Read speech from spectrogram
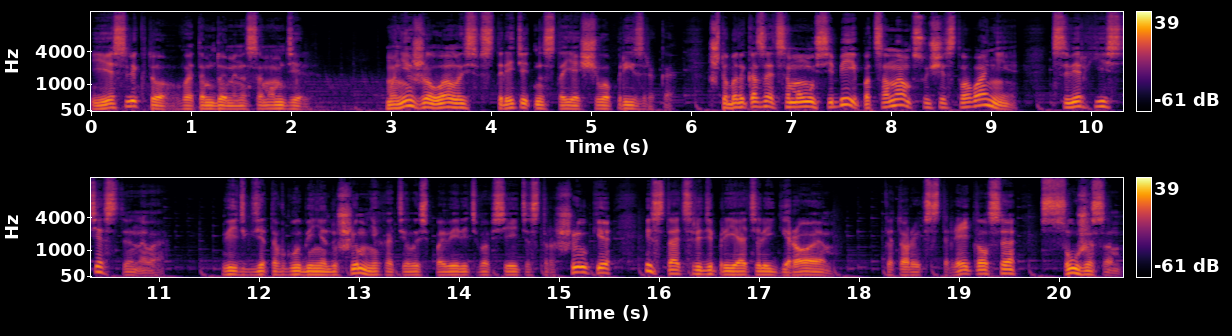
есть ли кто в этом доме на самом деле. Мне желалось встретить настоящего призрака, чтобы доказать самому себе и пацанам в существовании сверхъестественного. Ведь где-то в глубине души мне хотелось поверить во все эти страшилки и стать среди приятелей героем, который встретился с ужасом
